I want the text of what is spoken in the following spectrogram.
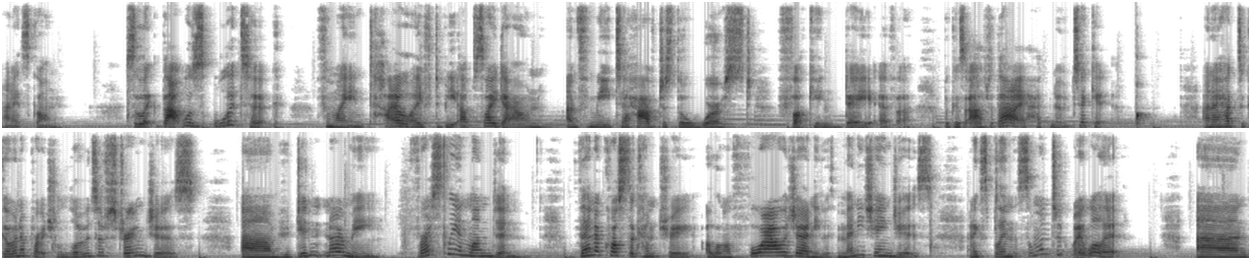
And it's gone. So, like, that was all it took for my entire life to be upside down and for me to have just the worst fucking day ever. Because after that, I had no ticket. And I had to go and approach loads of strangers um, who didn't know me, firstly in London, then across the country along a four hour journey with many changes, and explain that someone took my wallet and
